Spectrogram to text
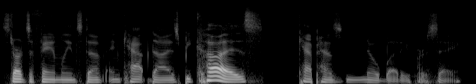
starts a family and stuff, and Cap dies because Cap has nobody per se.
